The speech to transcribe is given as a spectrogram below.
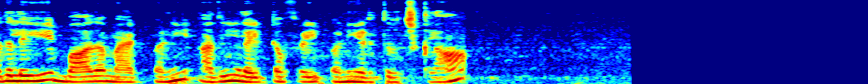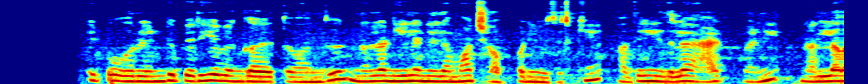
அதுலேயே பாதாம் ஆட் பண்ணி அதையும் லைட்டாக ஃப்ரை பண்ணி எடுத்து வச்சுக்கலாம். இப்போ ஒரு ரெண்டு பெரிய வெங்காயத்தை வந்து நல்லா நீள நீளமாக சாப் பண்ணி வச்சுருக்கேன். அதையும் இதில் ஆட் பண்ணி நல்லா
